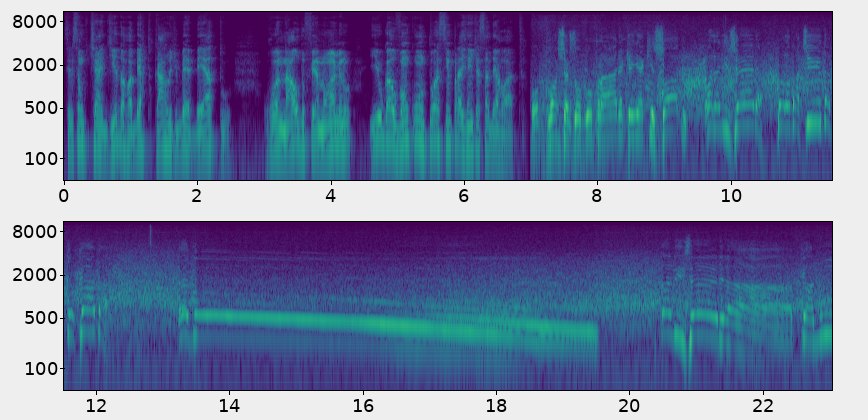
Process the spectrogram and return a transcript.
Seleção que tinha Dida, Roberto Carlos, Bebeto, Ronaldo Fenômeno. E o Galvão contou assim pra gente essa derrota. O Coxa jogou pra área, quem é que sobe? Olha a Nigéria, bola batida, tocada. É gol! Da Nigéria! Canu!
